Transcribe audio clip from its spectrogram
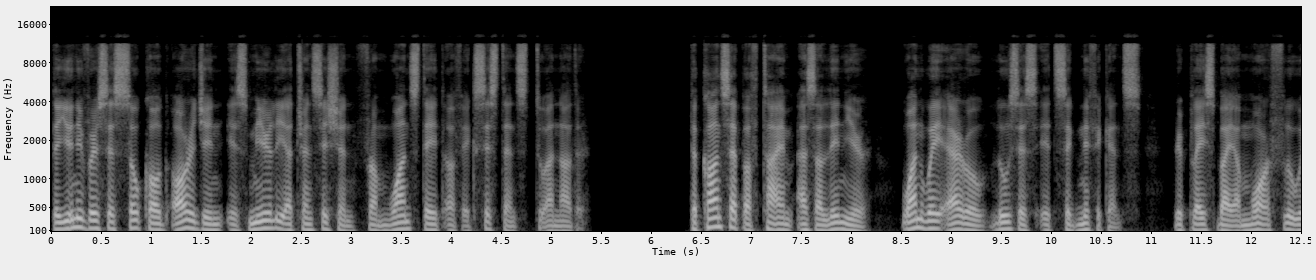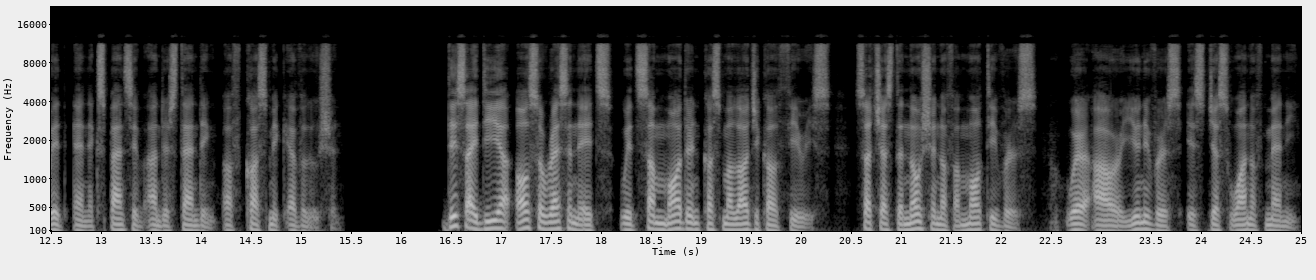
the universe's so called origin is merely a transition from one state of existence to another. The concept of time as a linear, one way arrow loses its significance, replaced by a more fluid and expansive understanding of cosmic evolution. This idea also resonates with some modern cosmological theories, such as the notion of a multiverse, where our universe is just one of many,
